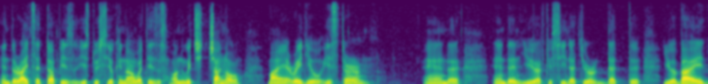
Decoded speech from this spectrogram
and the right setup is, is to see okay now what is on which channel my radio is turned and uh, and then you have to see that you're that uh, you abide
